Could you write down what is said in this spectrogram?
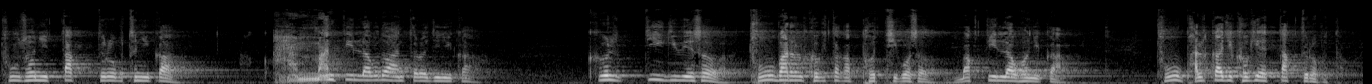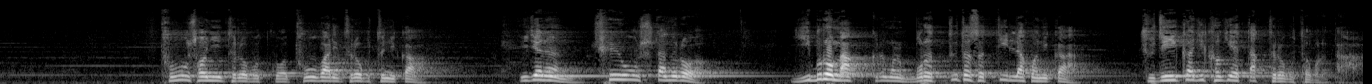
두 손이 딱 들어붙으니까 암만 뛰려고도 안 떨어지니까 그걸 뛰기 위해서 두 발을 거기다가 버티고서 막 뛰려고 하니까 두 발까지 거기에 딱 들어붙어. 두 손이 들어붙고 두 발이 들어붙으니까 이제는 최후 수단으로 입으로 막 그런 걸 물어 뜯어서 뛰려고 하니까 주둥이까지 거기에 딱 들어붙어 버렸다.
